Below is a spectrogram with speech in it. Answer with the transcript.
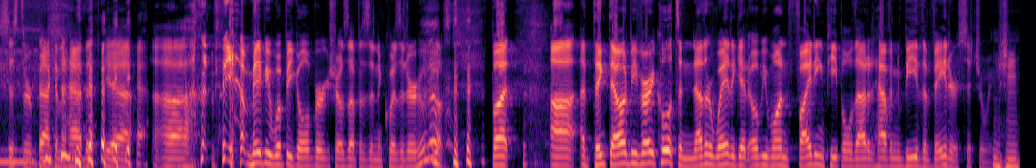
Sister back in the habit. Yeah. Yeah. Uh, yeah. Maybe Whoopi Goldberg shows up as an Inquisitor. Who knows? but uh, I think that would be very cool. It's another way to get Obi Wan fighting people without it having to be the Vader situation,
